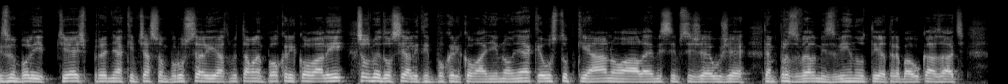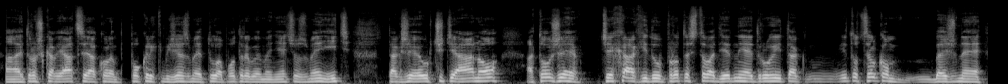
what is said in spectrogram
My sme boli tiež pred nejakým časom v Bruseli a sme tam len pokrikovali. Čo sme dosiahli tým pokrikovaním? No nejaké ústupky áno, ale myslím si, že už je ten prst veľmi zvyhnutý a treba ukázať aj troška viacej ako len pokrikmi, že sme tu a potrebujeme niečo zmeniť. Takže určite áno. A to, že Čechách idú protestovať jedni aj druhý, tak je to celkom bežné.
